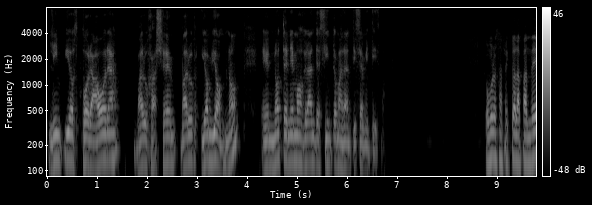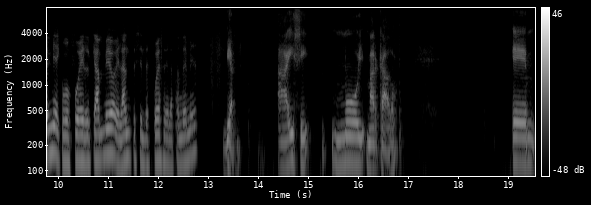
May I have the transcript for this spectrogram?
limpios por ahora Baruch Hashem, Baruch Yom Yom, ¿no? Eh, no tenemos grandes síntomas de antisemitismo. ¿Cómo nos afectó la pandemia y cómo fue el cambio, el antes y el después de la pandemia? Bien, ahí sí, muy marcado. Em,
